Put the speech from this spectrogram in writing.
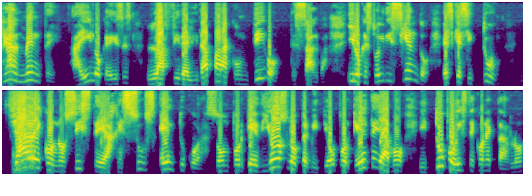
realmente ahí lo que dice es, la fidelidad para contigo te salva. Y lo que estoy diciendo es que si tú ya reconociste a Jesús en tu corazón porque Dios lo permitió, porque Él te llamó y tú pudiste conectarlo,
